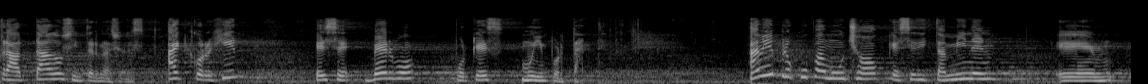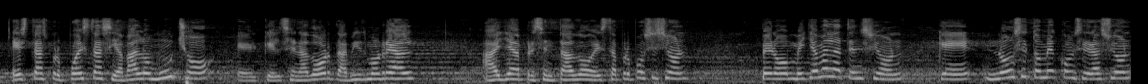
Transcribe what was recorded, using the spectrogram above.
tratados internacionales. Hay que corregir ese verbo porque es muy importante. A mí me preocupa mucho que se dictaminen eh, estas propuestas y avalo mucho eh, que el senador David Monreal haya presentado esta proposición, pero me llama la atención que no se tome en consideración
